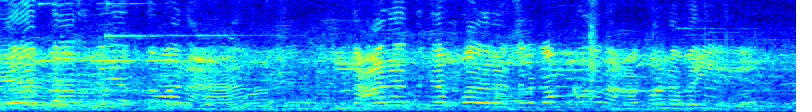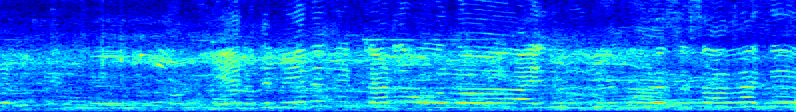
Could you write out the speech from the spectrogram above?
ఏ ధరలు చెప్తావనా నానెంత పది లక్షలు కమ్ముకున్నా కొండ పోయి ఎత్తి మీద తింటాడు ఒకళ్ళు ఐదు మూడు సార్లకి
